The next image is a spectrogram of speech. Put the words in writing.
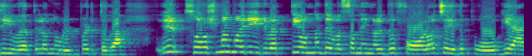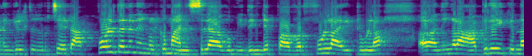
ജീവിതത്തിൽ ഒന്ന് ഉൾപ്പെടുത്തുക. സൂക്ഷ്മം ഒരു ഇരുപത്തിയൊന്ന് ദിവസം നിങ്ങൾ ഇത് ഫോളോ ചെയ്ത് പോവുകയാണെങ്കിൽ തീർച്ചയായിട്ടും അപ്പോൾ തന്നെ നിങ്ങൾക്ക് മനസ്സിലാകും ഇതിന്റെ പവർഫുൾ ആയിട്ടുള്ള നിങ്ങൾ ആഗ്രഹിക്കുന്ന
